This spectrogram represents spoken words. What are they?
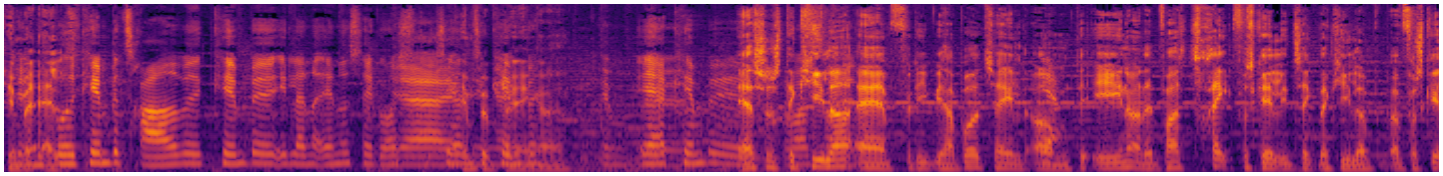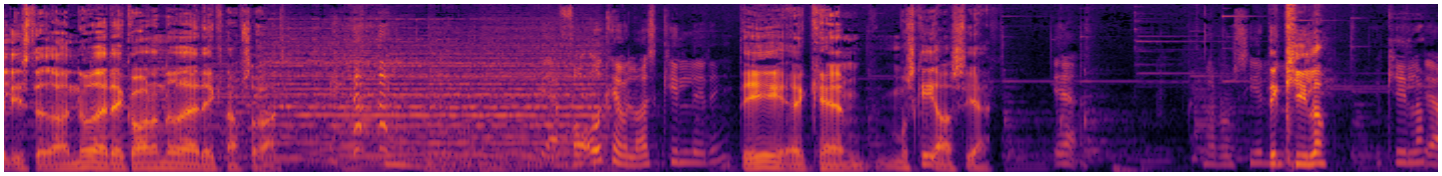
Kæmpe alt. Både kæmpe 30, kæmpe et eller andet andet, sagde du også. Ja, forkert. Kæmpe kæmpe. penge. Kæmpe, Ja, kæmpe. Jeg synes, det kilder af, fordi vi har både talt om Ja. det ene, og det er faktisk tre forskellige ting, der kilder øh, forskellige steder. Og noget af det er godt, og noget af det er knap så ret. Foråret kan vel også kilde lidt, ikke? Det øh, kan måske også, ja. Ja. Når du siger Det kilder. Det kilder. Ja.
